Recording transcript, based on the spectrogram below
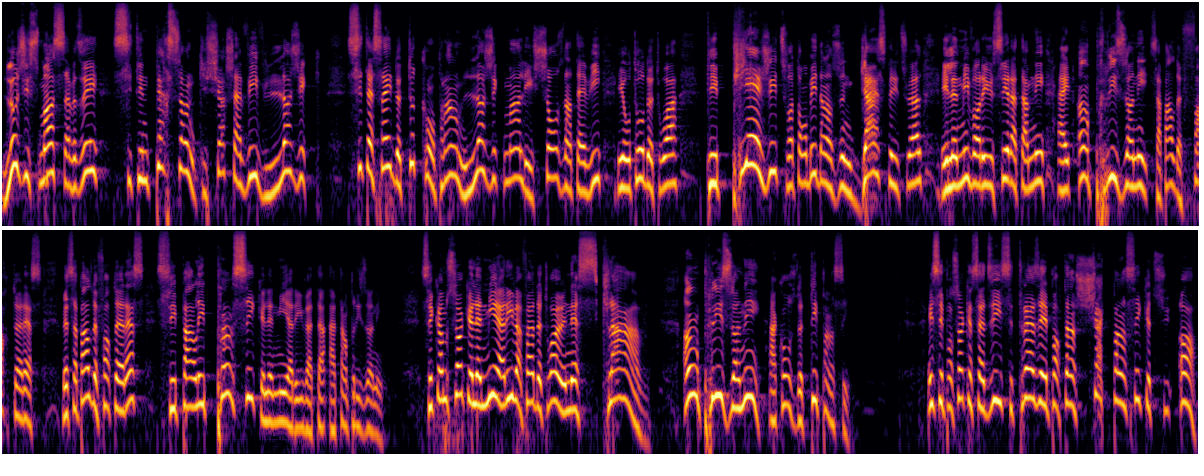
Logismos, ça veut dire si tu es une personne qui cherche à vivre logique, si tu essaies de tout comprendre logiquement les choses dans ta vie et autour de toi, tu es piégé, tu vas tomber dans une guerre spirituelle et l'ennemi va réussir à t'amener à être emprisonné. Ça parle de forteresse. Mais ça parle de forteresse, c'est par les pensées que l'ennemi arrive à t'emprisonner. C'est comme ça que l'ennemi arrive à faire de toi un esclave, emprisonné à cause de tes pensées. Et c'est pour ça que ça dit, c'est très important, chaque pensée que tu as ne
